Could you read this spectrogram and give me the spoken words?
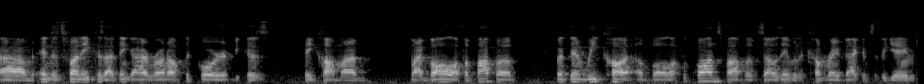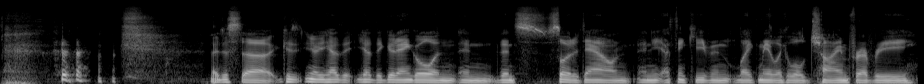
Um, and it's funny because I think I run off the court because they caught my my ball off a pop up, but then we caught a ball off of Quan's pop up, so I was able to come right back into the game. I just because you know you had the you had the good angle and and Vince slowed it down and he, I think he even like made like a little chime for every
